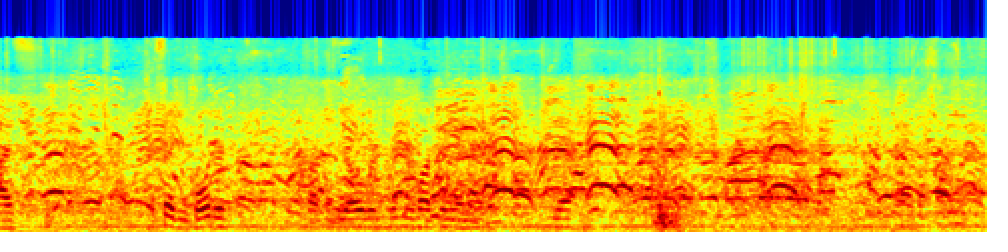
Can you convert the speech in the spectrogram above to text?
It's the second quarter. About to be over. We can watch it in a Yeah.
